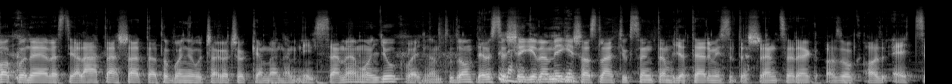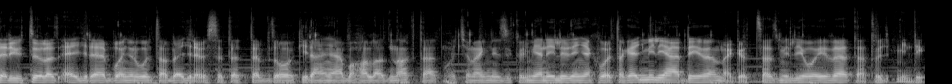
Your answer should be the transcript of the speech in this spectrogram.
a vakon elveszti a látását, tehát a bonyolultsága csökken, mert nem nincs szeme mondjuk, vagy nem tudom. De összességében Lehet, mégis igen. azt látjuk szerintem, hogy a természetes rendszerek azok az egyszerűtől az egyre bonyolultabb, egyre összetettebb dolgok irányába haladnak. Tehát, hogyha megnézzük, hogy milyen élőlények voltak egy milliárd milliárd éve, meg 500 millió éve, tehát hogy mindig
